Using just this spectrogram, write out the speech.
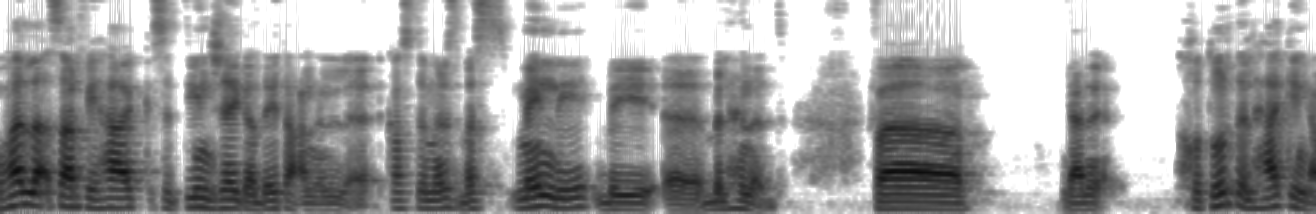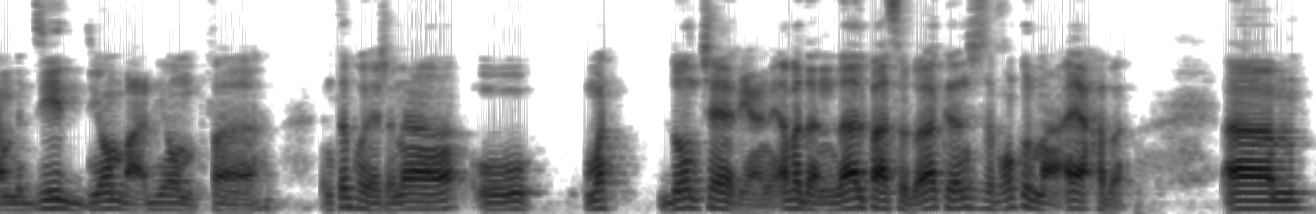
وهلأ صار في هاك 60 جيجا داتا عن الكاستمرز بس مينلي بالهند. ف يعني خطورة الهاكينج عم بتزيد يوم بعد يوم. فانتبهوا يا جماعة وما دونت شير يعني ابدا لا الباسورد ولا الكرنشز تبعكم مع أي حدا أم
